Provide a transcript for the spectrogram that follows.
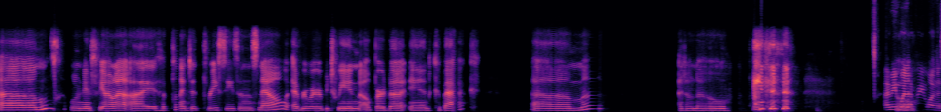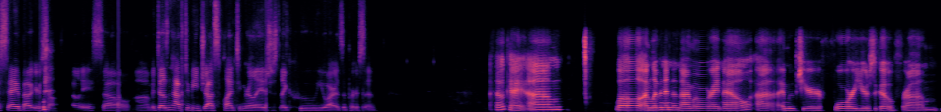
Um, well, my name's Fiona. I have planted three seasons now, everywhere between Alberta and Quebec. Um, I don't know. I mean, whatever oh. you want to say about yourself, really. So um, it doesn't have to be just planting related, it's just like who you are as a person. Okay. Um, well, I'm living in Nanaimo right now. Uh, I moved here four years ago from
